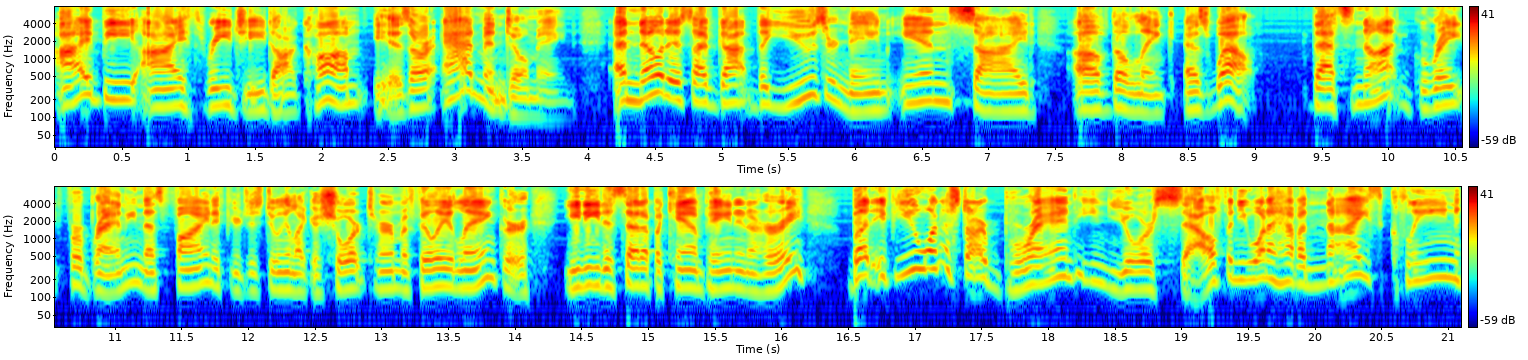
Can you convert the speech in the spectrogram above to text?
ibi3g.com is our admin domain. And notice I've got the username inside of the link as well. That's not great for branding. That's fine if you're just doing like a short term affiliate link or you need to set up a campaign in a hurry. But if you want to start branding yourself and you want to have a nice, clean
